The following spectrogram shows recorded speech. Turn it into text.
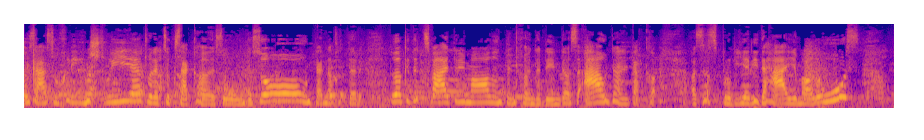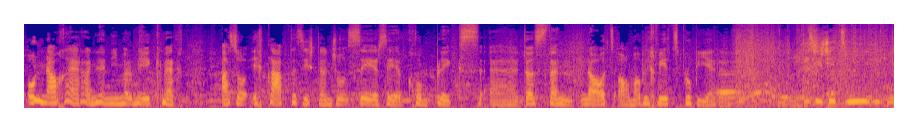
Uns auch so ein bisschen instruiert und hat so gesagt, so und so und dann nachher schaut ihr zwei, drei Mal und dann könnt ihr dann das auch. Und dann habe ich gedacht, also das probiere ich daheim mal aus und nachher habe ich dann immer mehr gemerkt, also ich glaube, das ist dann schon sehr, sehr komplex, äh, das dann nachzuahmen, aber ich werde es probieren. Das ist jetzt meine Figur.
